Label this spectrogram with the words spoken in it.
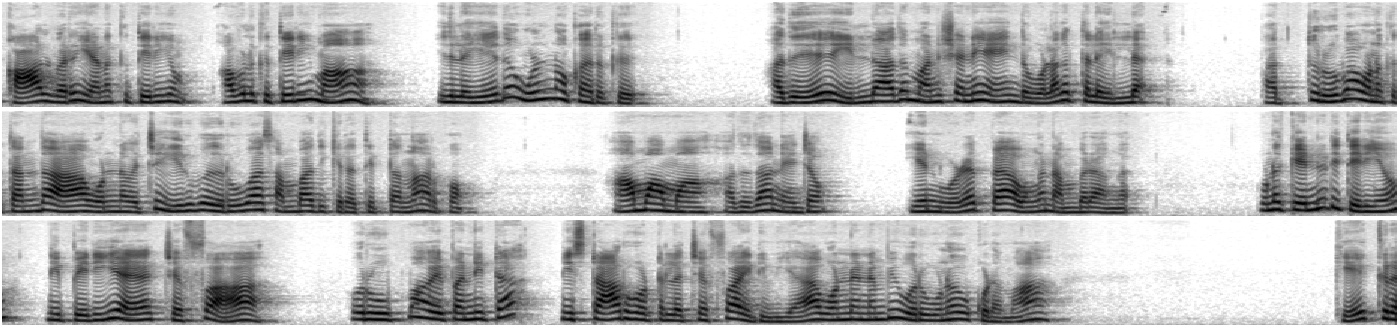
கால் வரை எனக்கு தெரியும். அவளுக்கு தெரியுமா? இதில் ஏதோ உள்நோக்கம் இருக்குது அது இல்லாத மனுஷனே இந்த உலகத்தில் இல்லை. பத்து ரூபா உனக்கு தந்தா உன்னை வச்சு இருபது ரூபா சம்பாதிக்கிற திட்டம் தான் இருக்கும். ஆமாம்மா அதுதான் நிஜம். என் உழைப்பை அவங்க நம்புகிறாங்க உனக்கு என்னடி தெரியும்? நீ பெரிய செஃப்பா? ஒரு உப்மாவை பண்ணிட்டா நீ ஸ்டார் ஹோட்டலில் செஃப் ஆகிடுவியா உன்னை நம்பி ஒரு உணவு கூடமா? கேட்குற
